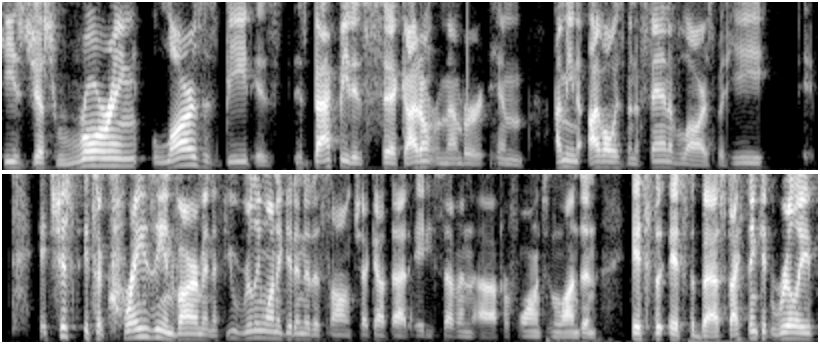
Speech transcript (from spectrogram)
He's just roaring. Lars's beat is his backbeat is sick. I don't remember him. I mean, I've always been a fan of Lars, but he it's just it's a crazy environment. If you really want to get into the song, check out that 87 uh, performance in London. It's the it's the best. I think it really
